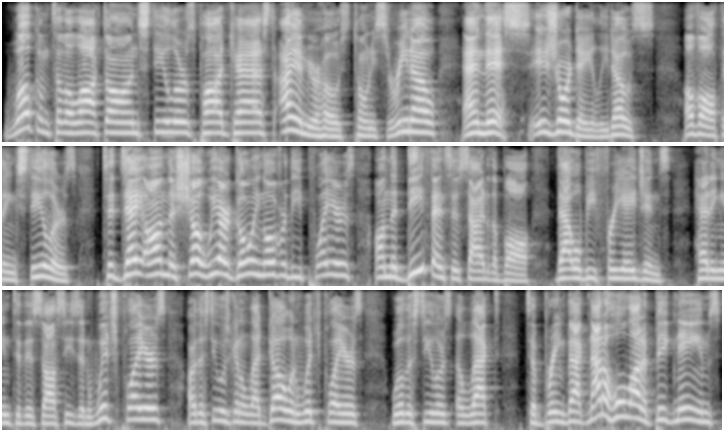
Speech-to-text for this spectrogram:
Welcome to the Locked On Steelers podcast. I am your host, Tony Serino, and this is your daily dose of all things Steelers. Today on the show, we are going over the players on the defensive side of the ball that will be free agents heading into this offseason. Which players are the Steelers going to let go, and which players will the Steelers elect to bring back? Not a whole lot of big names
